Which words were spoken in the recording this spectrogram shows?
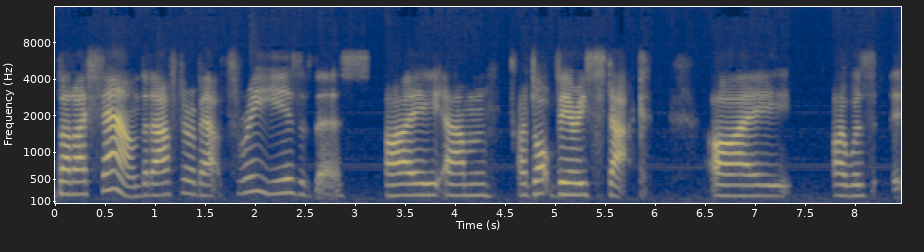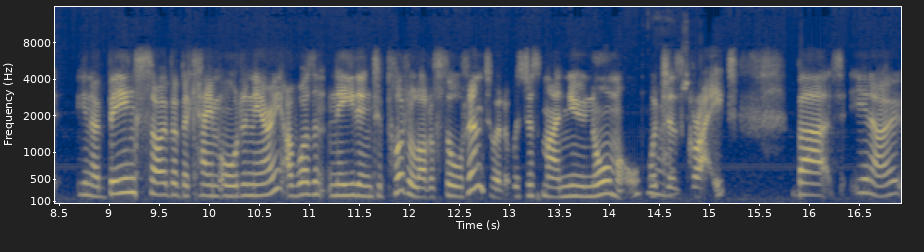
But I found that after about three years of this, I, um, I got very stuck. I I was, you know, being sober became ordinary. I wasn't needing to put a lot of thought into it. It was just my new normal, which right. is great. But, you know,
